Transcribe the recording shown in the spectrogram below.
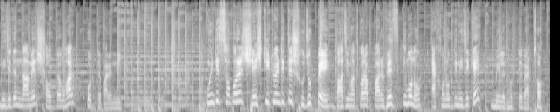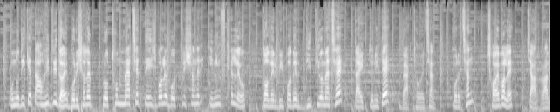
নিজেদের নামের সদ্ব্যবহার করতে পারেননি। উইন্ডিজ সফরের শেষ টি টোয়েন্টিতে সুযোগ পেয়ে বাজিমাত করা পারভেজ ইমনও এখন অবধি নিজেকে মেলে ধরতে ব্যর্থ। অন্যদিকে তাহিদ হৃদয় বরিশালের প্রথম ম্যাচে তেইশ বলে বত্রিশ রানের ইনিংস খেললেও দলের বিপদের দ্বিতীয় ম্যাচে দায়িত্ব নিতে ব্যর্থ হয়েছেন। করেছেন ছয় বলে চার রান।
